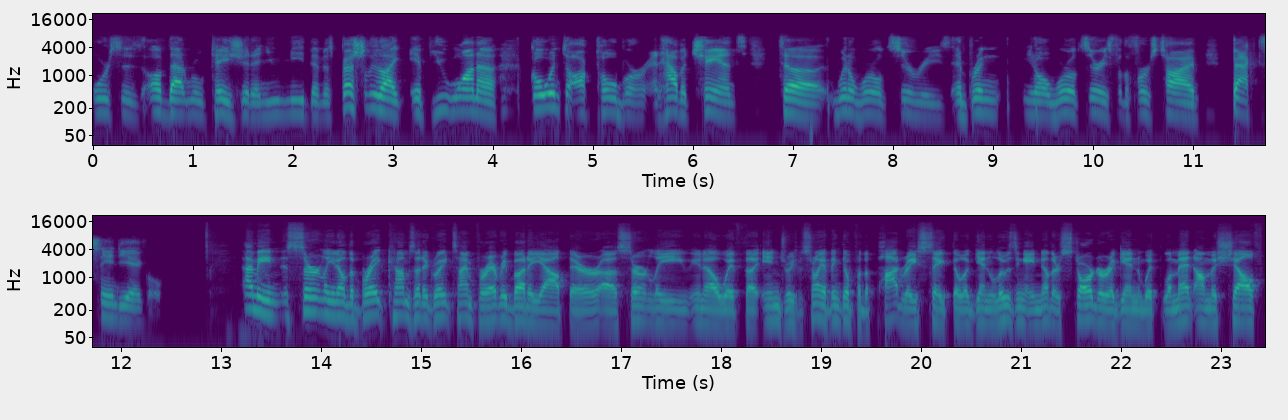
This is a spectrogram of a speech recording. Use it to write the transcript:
horses of that rotation and you need them especially like if you want to go into October and have a chance to win a World Series and bring you know a World Series for the first time back to San Diego. I mean, certainly, you know, the break comes at a great time for everybody out there. Uh, certainly, you know, with uh, injuries, but certainly, I think though for the Padres' sake, though, again losing another starter again with Lamet on the shelf.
